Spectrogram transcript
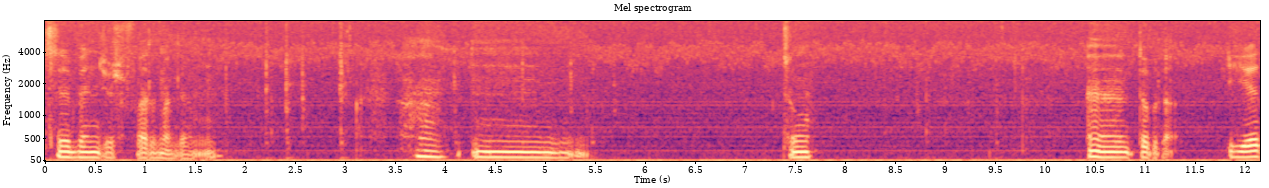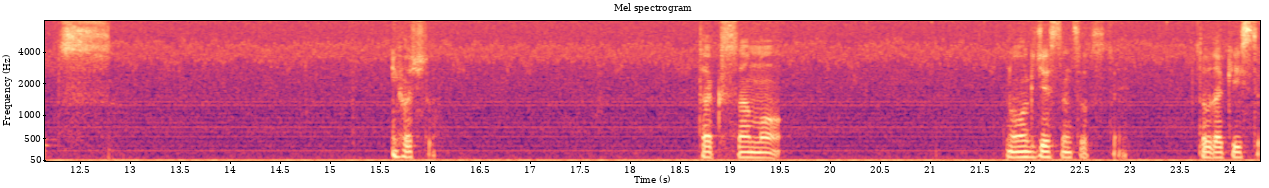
Ty będziesz farmerem. Hmm, mm. Tu. E, dobra. Jedz. I chodź tu. Tak samo. No, a gdzie jest ten co tutaj? Dobra, kisty.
